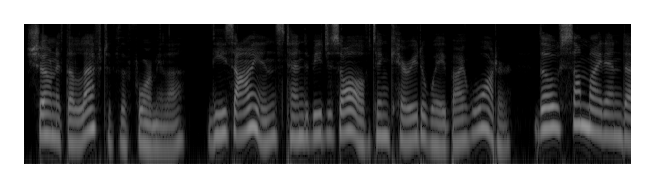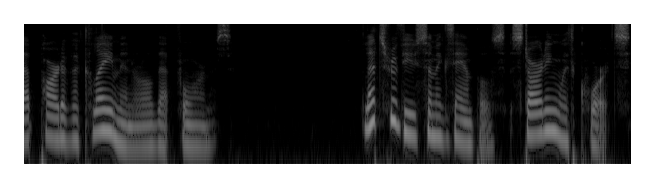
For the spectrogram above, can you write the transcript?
shown at the left of the formula, these ions tend to be dissolved and carried away by water, though some might end up part of a clay mineral that forms. Let's review some examples, starting with quartz,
